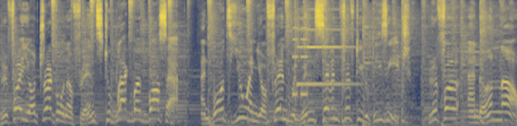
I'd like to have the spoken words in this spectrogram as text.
Refer your truck owner friends to BlackBuck Boss app and both you and your friend will win 750 rupees each. Refer and earn now.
